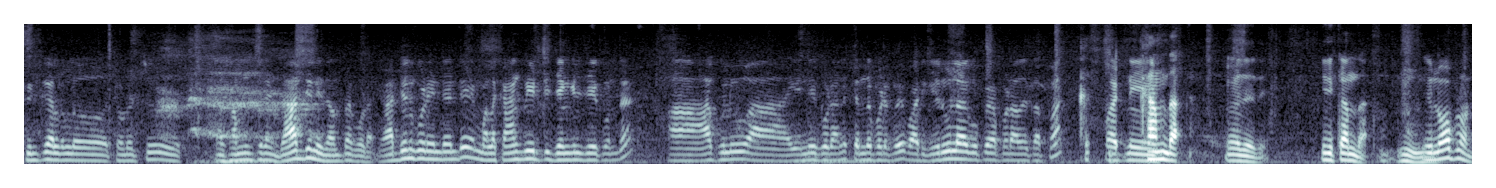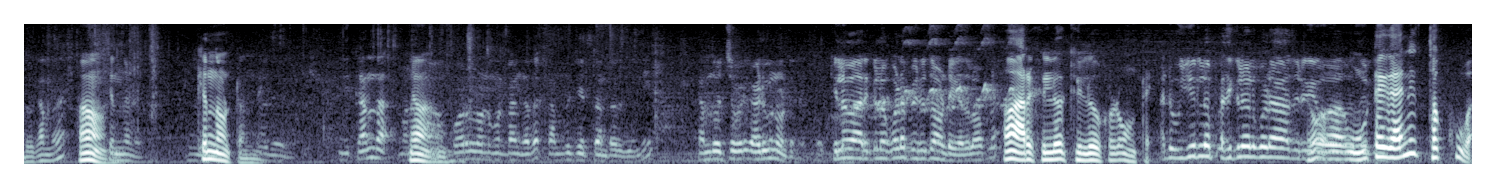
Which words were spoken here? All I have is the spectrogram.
పింక్ కలర్లో చూడొచ్చు. సంబంధించిన గార్డెన్ ఇదంతా కూడా. గార్డెన్ కూడా ఏంటంటే మళ్ళీ కాంక్రీట్ జంగిల్ చేయకుండా ఆ ఆకులు ఆ ఎన్ని కూడా కింద పడిపోయి వాటికి ఎరువులాగా ఉపయోగపడాలి తప్ప వాటిని కంద. అదే అదే. ఇది కంద. ఇది లోపల ఉంటుంది కంద? కింద ఉంటుంది. ఇది కంద కూరలు వండుకుంటాం కదా కంద చెట్టు అంటారు దీన్ని. కంద వచ్చేప్పటికి అడుగున ఉంటుంది. కిలో అర కిలో కూడా పెరుగుతూ ఉంటాయి కదా లోపల? అర కిలో కిలో కూడా ఉంటాయి. అంటే ఉయ్యూరులో పది కిలోలు కూడా ఉంటాయి కానీ తక్కువ.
